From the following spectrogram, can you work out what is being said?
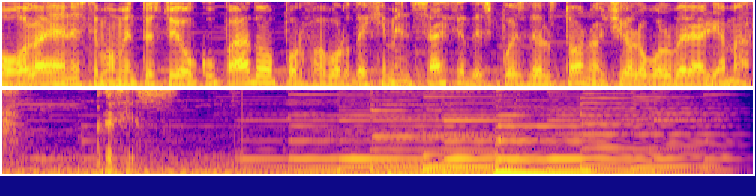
Hola, en este momento estoy ocupado. Por favor, deje mensaje después del tono. Yo lo volveré a llamar. Gracias.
